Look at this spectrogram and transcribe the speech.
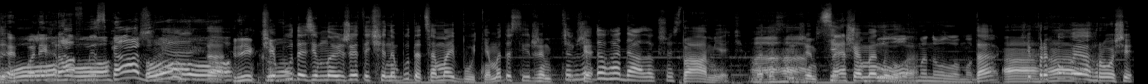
Е, Поліграф не скаже. Чи буде зі мною жити, чи не буде, це майбутнє. Ми досліджуємо Це вже тільки догадалок щось. пам'ять. Ми досліджуємо тільки що минуле. в минулому. Да? Ага. Приховує гроші,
